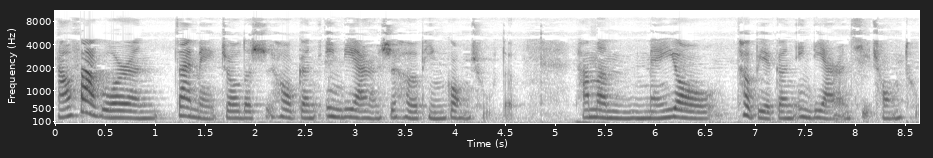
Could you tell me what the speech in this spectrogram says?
然后法国人在美洲的时候跟印第安人是和平共处的。他们没有特别跟印第安人起冲突。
